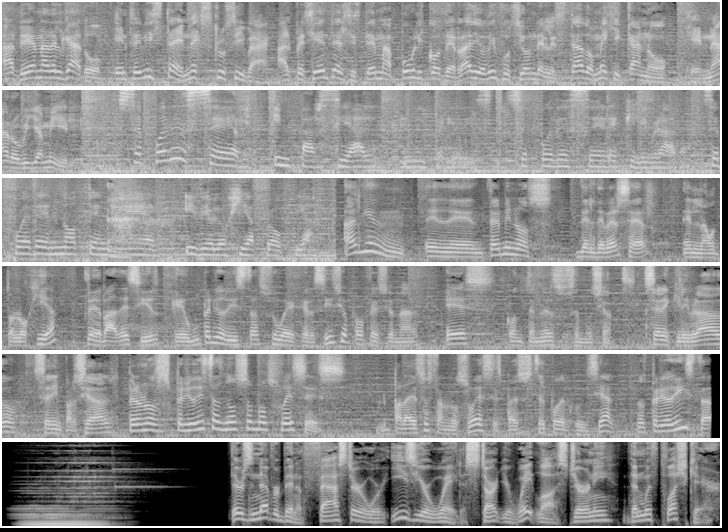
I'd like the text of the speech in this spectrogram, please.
Adriana Delgado entrevista en exclusiva al presidente del Sistema Público de Radiodifusión del Estado mexicano, Genaro Villamil. Se puede ser imparcial en el periodismo, se puede ser equilibrado, se puede no tener ideología propia. Alguien en, términos del deber ser, en la ontología, te va a decir que un periodista, su ejercicio profesional es contener sus emociones, ser equilibrado, ser imparcial. Pero los periodistas no somos jueces. Para eso están los jueces, para eso está el Poder Judicial. Los periodistas. There's never been a faster or easier way to start your weight loss journey than with PlushCare.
